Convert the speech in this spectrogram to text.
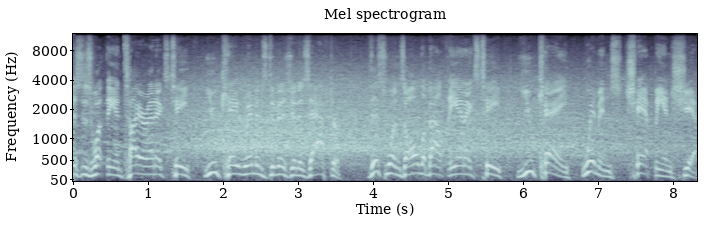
This is what the entire NXT UK Women's Division is after. This one's all about the NXT UK Women's Championship.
